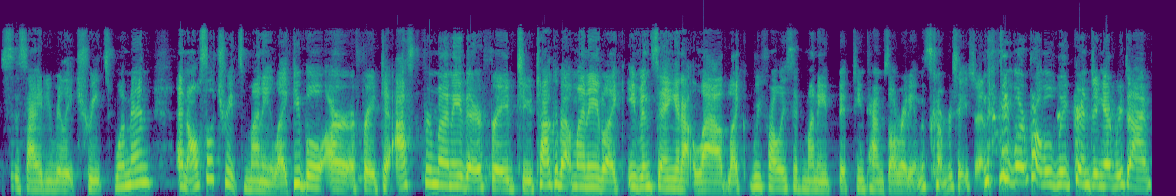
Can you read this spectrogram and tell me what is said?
society really treats women and also treats money. Like people are afraid to ask for money, they're afraid to talk about money, like even saying it out loud. Like we've probably said money 15 times already in this conversation. people are probably cringing every time.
